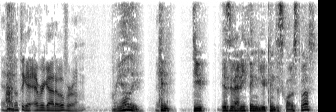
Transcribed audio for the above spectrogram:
and I don't think I ever got over them. Really? Can do you? Is it anything you can disclose to us?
